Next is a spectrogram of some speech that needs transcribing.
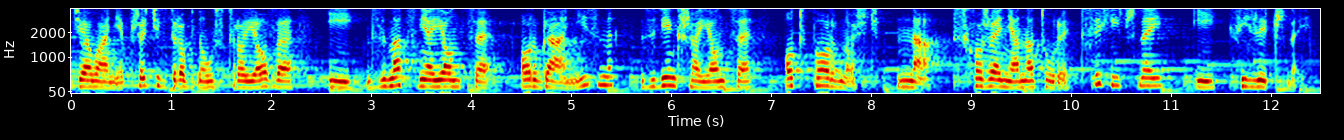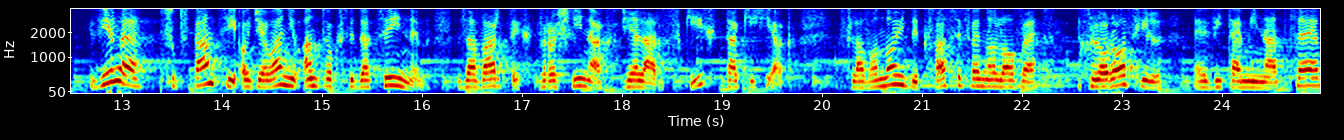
działanie przeciwdrobnoustrojowe i wzmacniające organizm, zwiększające odporność na schorzenia natury psychicznej i fizycznej. Wiele substancji o działaniu antyoksydacyjnym zawartych w roślinach zielarskich, takich jak flawonoidy, kwasy fenolowe, chlorofil, witamina C,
